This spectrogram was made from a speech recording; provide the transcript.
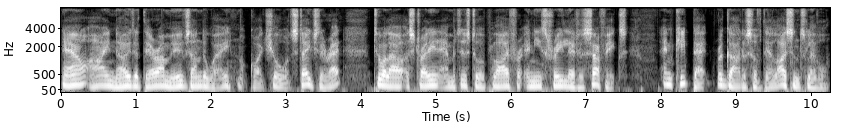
Now, I know that there are moves underway, not quite sure what stage they're at, to allow Australian amateurs to apply for any three letter suffix, and keep that regardless of their license level.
